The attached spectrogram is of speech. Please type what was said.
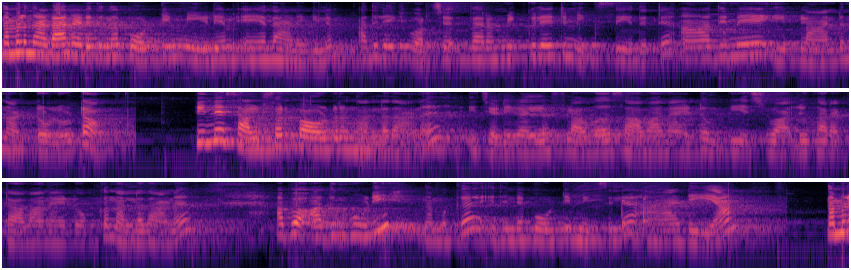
നമ്മൾ നടാനെടുക്കുന്ന പൊട്ടിയും മീഡിയം ഏതാണെങ്കിലും അതിലേക്ക് കുറച്ച് വെർമിക്കുലേറ്റ് മിക്സ് ചെയ്തിട്ട് ആദ്യമേ ഈ പ്ലാന്റ് നട്ടുള്ളൂ കേട്ടോ പിന്നെ സൾഫർ പൗഡർ നല്ലതാണ്. ഈ ചെടികളിൽ ഫ്ലവേഴ്സ് ആവാനായിട്ടും പി എച്ച് വാല്യൂ കറക്റ്റ് ആവാനായിട്ടും ഒക്കെ നല്ലതാണ്. അപ്പോൾ അതും കൂടി നമുക്ക് ഇതിന്റെ പോട്ടി മിക്സിൽ ആഡ് ചെയ്യാം. നമ്മൾ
